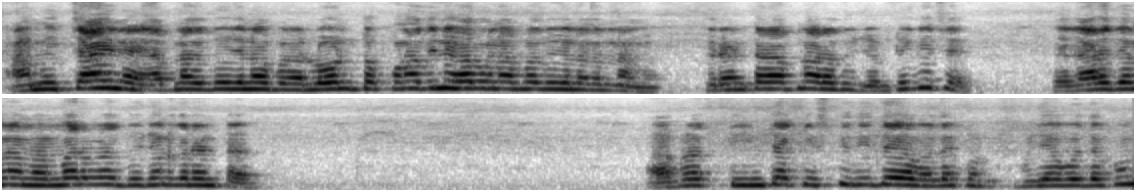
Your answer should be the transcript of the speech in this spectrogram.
আমি চাই না আপনাদের দুজনের লোন তো কোনো দিনই হবে না আপনার দুজনের নামে। গ্যারেন্টার আপনারা দুজন, ঠিক আছে? এগারো জনের মেম্বার দুজন গ্যারেন্টার আপনার তিনটা কিস্তি দিতে হবে, দেখুন, বুঝে হবে দেখুন।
